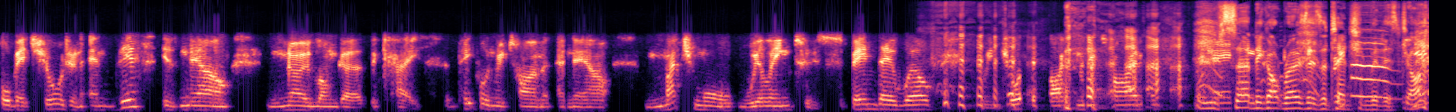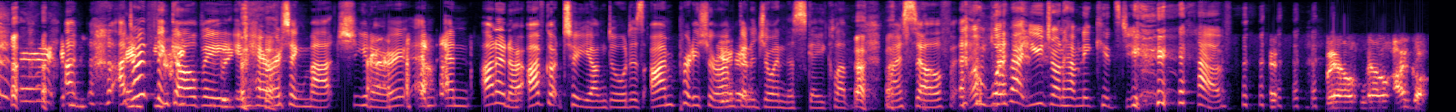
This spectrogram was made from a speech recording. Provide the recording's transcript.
for their children. And this is now no longer the case. People in retirement are now much more willing to spend their wealth, to enjoy their life in time. Well, you've certainly got Rose's attention with this, John. I, I don't think I'll be inheriting much, you know, and, and I don't know. I've got two young daughters. I'm pretty sure I'm going to join the ski club myself. What about you, John? How many kids do you have? Well, well, I've got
